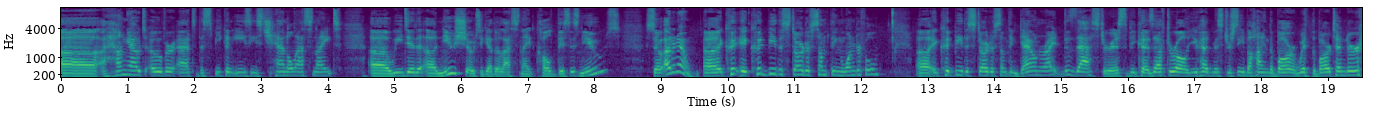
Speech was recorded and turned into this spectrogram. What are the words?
Uh, I hung out over at the Speak Uneasy's channel last night. Uh, we did a news show together last night called "This Is News." So I don't know. Uh, it could it could be the start of something wonderful. Uh, it could be the start of something downright disastrous because, after all, you had Mr. C behind the bar with the bartender.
